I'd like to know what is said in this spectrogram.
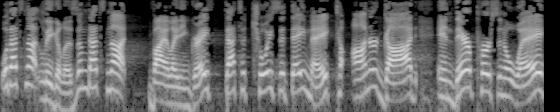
Well, that's not legalism. That's not violating grace. That's a choice that they make to honor God in their personal way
